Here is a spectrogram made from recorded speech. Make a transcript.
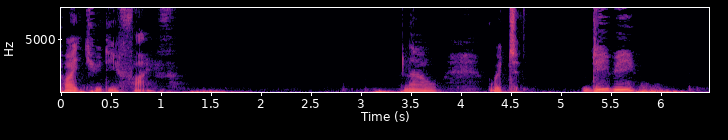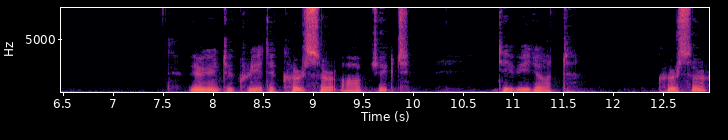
pyqt5 now with db we are going to create a cursor object db dot cursor.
